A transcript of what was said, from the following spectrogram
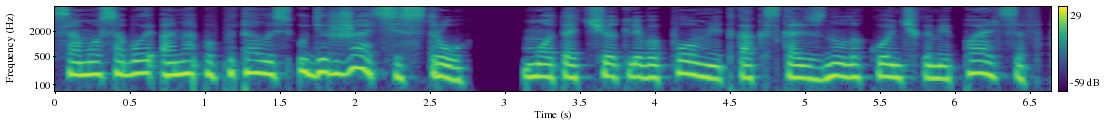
Само собой, она попыталась удержать сестру. Мот отчетливо помнит, как скользнула кончиками пальцев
